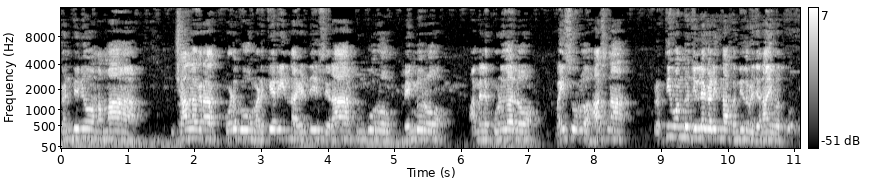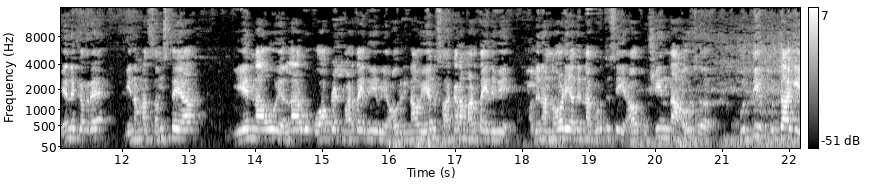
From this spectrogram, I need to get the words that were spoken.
ಕಂಟಿನ್ಯೂ ನಮ್ಮ ಕುಶಾಲನಗರ ಕೊಡಗು, ಮಡಿಕೇರಿಯಿಂದ ಹಿಡಿದು ಸಿರಾ ತುಮಕೂರು, ಬೆಂಗಳೂರು, ಆಮೇಲೆ ಕುಣಗಲು ಮೈಸೂರು, ಹಾಸನ ಪ್ರತಿಯೊಂದು ಜಿಲ್ಲೆಗಳಿಂದ ಬಂದಿದ್ರು ಜನ ಇವತ್ತು. ಏನಕ್ಕಂದರೆ ಈ ನಮ್ಮ ಸಂಸ್ಥೆಯ ಏನ್ ನಾವು ಎಲ್ಲರಿಗೂ ಕೋಆಪರೇಟ್ ಮಾಡ್ತಾ ಇದ್ದೀವಿ, ಅವ್ರಿಗೆ ನಾವು ಏನು ಸಹಕಾರ ಮಾಡ್ತಾ ಇದೀವಿ ಅದನ್ನ ನೋಡಿ, ಅದನ್ನ ಗುರುತಿಸಿ, ಅವ್ರ ಖುಷಿಯಿಂದ ಅವ್ರ ಬುದ್ಧಿ ಖುದ್ದಾಗಿ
